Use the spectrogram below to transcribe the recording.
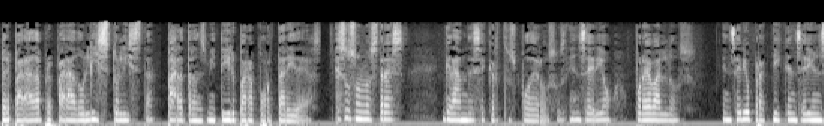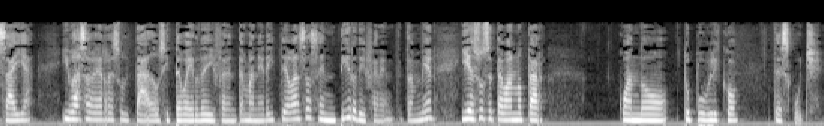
preparada, preparado, listo, lista para transmitir, para aportar ideas. Esos son los tres grandes secretos poderosos. En serio, pruébalos, en serio practica, en serio ensaya y vas a ver resultados y te va a ir de diferente manera y te vas a sentir diferente también y eso se te va a notar cuando tu público te escuche.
